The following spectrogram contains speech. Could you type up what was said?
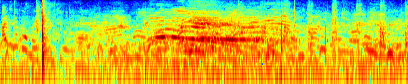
I took all my shoes to I like these things that he does. What did he do? He picks it up and goes like this. Oh, it's on. Come on, babe.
